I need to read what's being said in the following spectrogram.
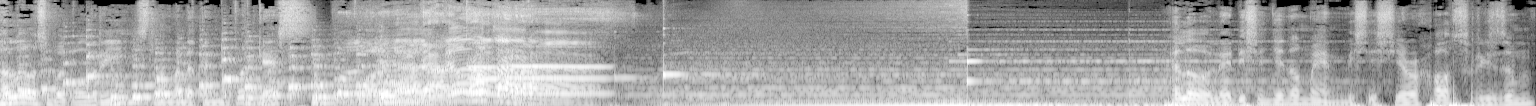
Halo Sobat Polri, selamat datang di podcast Polda Kaltara. Hello ladies and gentlemen, this is your host Rizum.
